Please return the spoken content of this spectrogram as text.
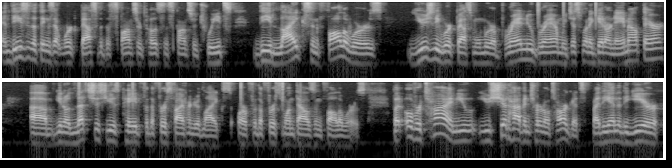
And these are the things that work best with the sponsored posts and sponsored tweets. The likes and followers usually work best when we're a brand new brand. We just want to get our name out there. Um, you know, let's just use paid for the first 500 likes or for the first 1,000 followers. But over time, you you should have internal targets. By the end of the year,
